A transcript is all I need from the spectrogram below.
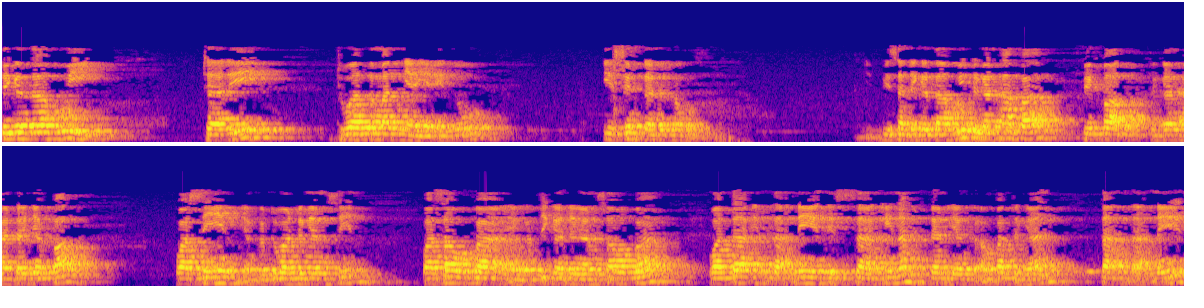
diketahui dari dua temannya yaitu isim dan huruf. Bisa diketahui dengan apa? Fiqat dengan adanya fa, wasin yang kedua dengan sin, wasaufa yang ketiga dengan saufa, Wata ta'nis sakinah dan yang keempat dengan tak ta'nis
